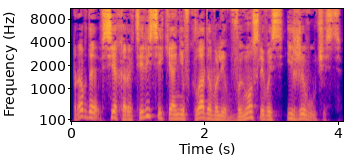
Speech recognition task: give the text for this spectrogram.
Правда, все характеристики они вкладывали в выносливость и живучесть.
